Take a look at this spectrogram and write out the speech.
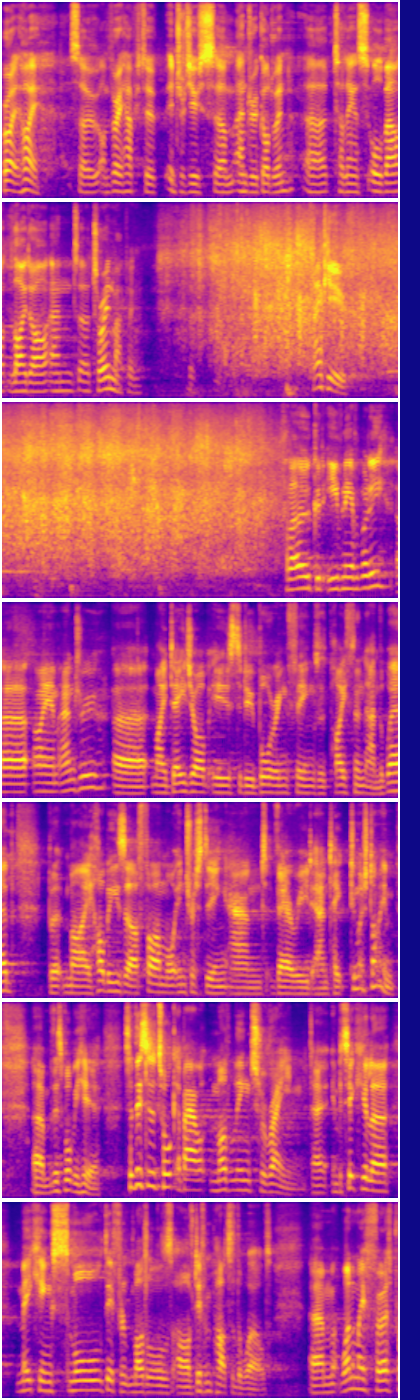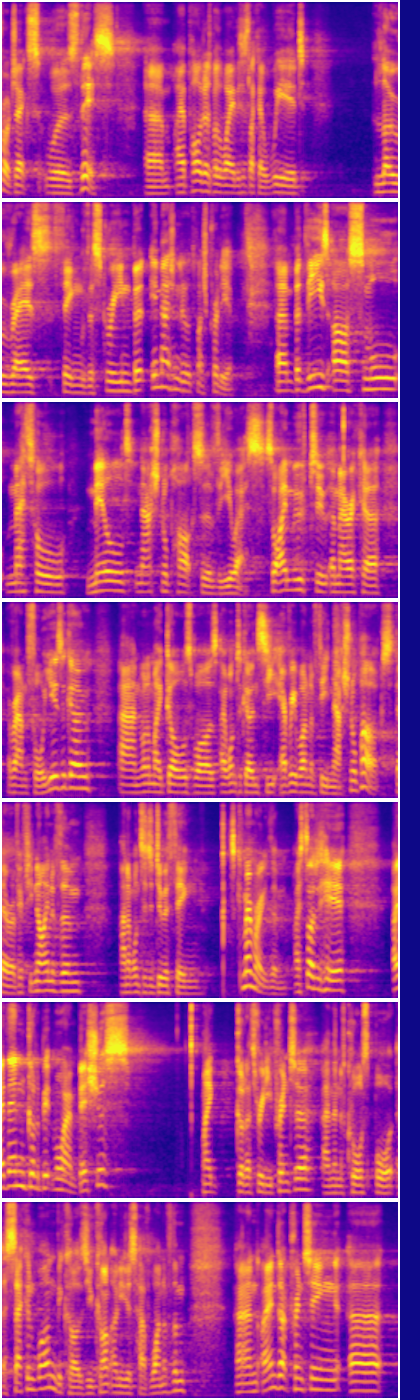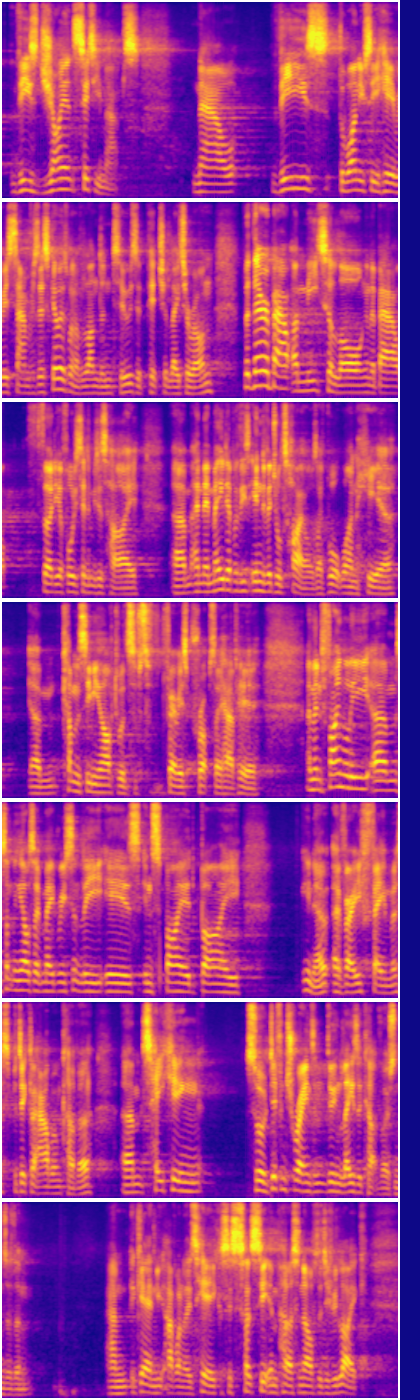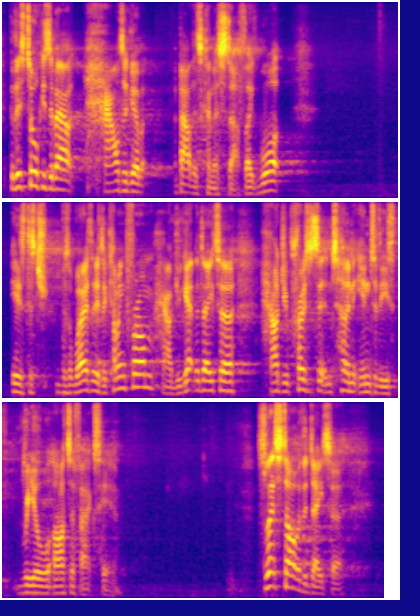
Right, hi. So I'm very happy to introduce um, Andrew Godwin, uh, telling us all about LiDAR and uh, terrain mapping. So. Thank you. Hello, good evening, everybody. Uh, I am Andrew. Uh, my day job is to do boring things with Python and the web, but my hobbies are far more interesting and varied and take too much time. Um, this brought me here. So this is a talk about modeling terrain, uh, in particular, making small different models of different parts of the world. Um, one of my first projects was this. Um, I apologize, by the way, this is like a weird low-res thing with a screen, but imagine it looks much prettier. Um, but these are small metal milled national parks of the US. So I moved to America around four years ago, and one of my goals was I want to go and see every one of the national parks. There are 59 of them, and I wanted to do a thing to commemorate them. I started here. I then got a bit more ambitious. I got a 3D printer, and then of course bought a second one because you can't only just have one of them. And I ended up printing uh, these giant city maps. Now, these, the one you see here is San Francisco, there's one of London too, is a picture later on, but they're about a meter long and about 30 or 40 centimeters high, um, and they're made up of these individual tiles. I've bought one here. Um, come and see me afterwards of various props I have here. And then finally, um, something else I've made recently is inspired by, you know, a very famous particular album cover, um, taking sort of different terrains and doing laser cut versions of them. And again, you have one of those here because you see it in person afterwards if you like. But this talk is about how to go about this kind of stuff. Like what is this, where is the data coming from? How do you get the data? How do you process it and turn it into these real artifacts here? So let's start with the data.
